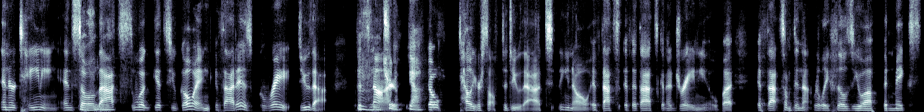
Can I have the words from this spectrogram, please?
entertaining, and so Mhm. that's what gets you going. If that is great, do that. If it's Mhm, not, True. Yeah. don't tell yourself to do that. You know, if that's if that's going to drain you, but if that's something that really fills you up and makes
